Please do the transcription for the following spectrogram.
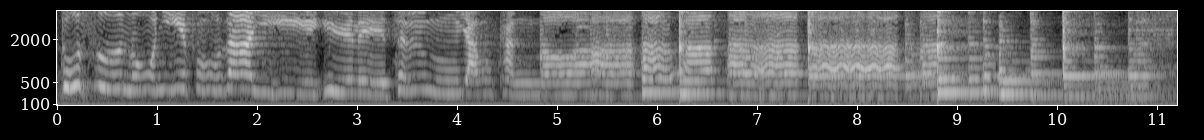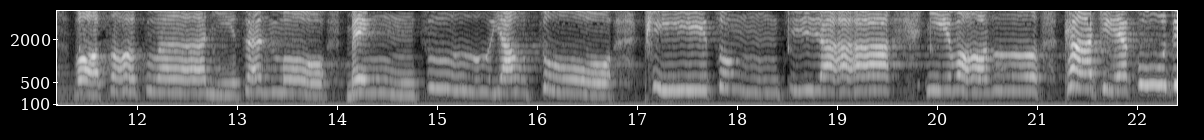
故事奴女夫差也原来求，要看我啊！我说过，你怎么明知要做偏中计啊？你还是看见古在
